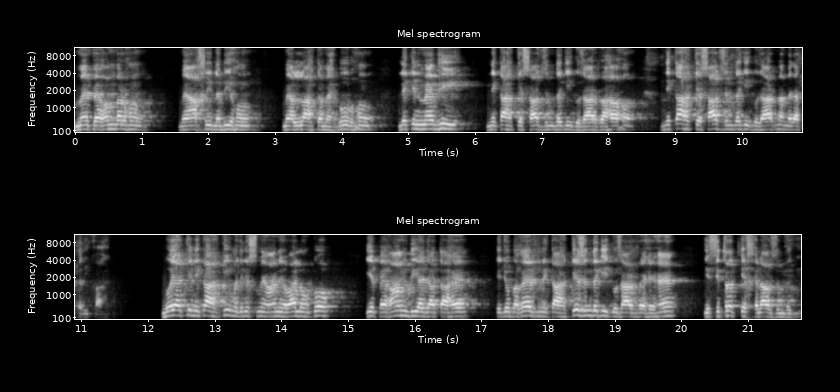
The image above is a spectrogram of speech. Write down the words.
میں پیغمبر ہوں، میں آخری نبی ہوں، میں اللہ کا محبوب ہوں، لیکن میں بھی نکاح کے ساتھ زندگی گزار رہا ہوں۔ نکاح کے ساتھ زندگی گزارنا میرا طریقہ ہے۔ گویا کہ نکاح کی مجلس میں آنے والوں کو یہ پیغام دیا جاتا ہے کہ جو بغیر نکاح کے زندگی گزار رہے ہیں، یہ فطرت کے خلاف زندگی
